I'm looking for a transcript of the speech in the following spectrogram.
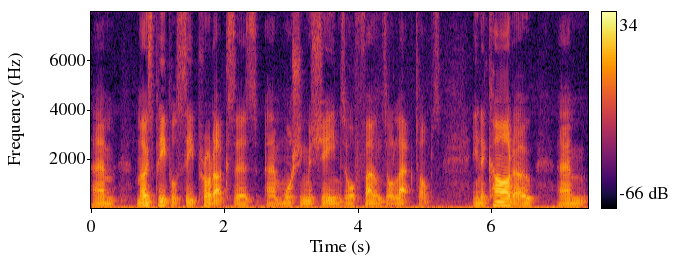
Um, most people see products as um, washing machines or phones or laptops. In Ocado, um,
